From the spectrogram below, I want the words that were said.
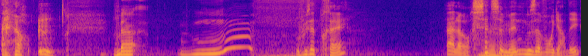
Alors, Ben. mm, vous êtes prêts? Alors, cette Ouais, ouais. semaine, nous avons regardé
